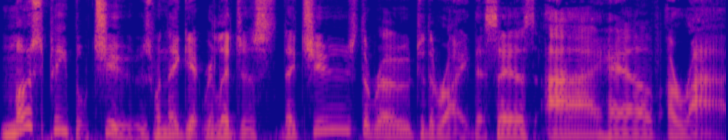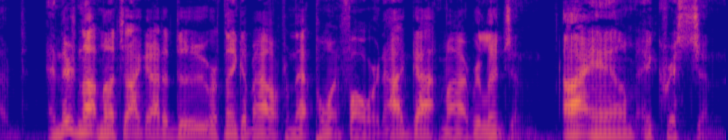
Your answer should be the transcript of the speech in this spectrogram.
Most people choose, when they get religious, they choose the road to the right that says, I have arrived. And there's not much I got to do or think about from that point forward. I got my religion. I am a Christian.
